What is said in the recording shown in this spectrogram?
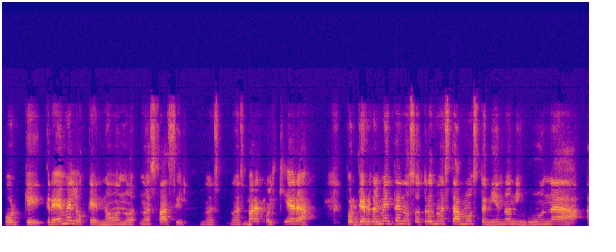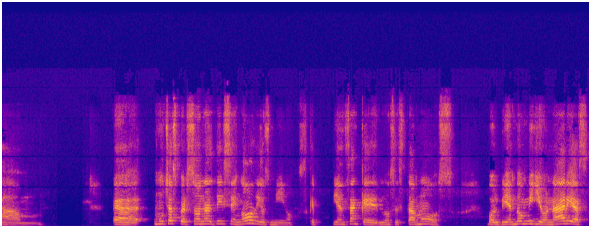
porque créeme lo que no, no, no es fácil, no es, no es para cualquiera porque realmente nosotros no estamos teniendo ninguna... Um, uh, muchas personas dicen, oh Dios mío, que piensan que nos estamos volviendo millonarias,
